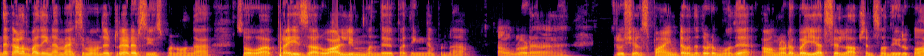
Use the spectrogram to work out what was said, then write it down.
இந்த காலம் பார்த்தீங்கன்னா மேக்ஸிமம் வந்து ட்ரேடர்ஸ் யூஸ் பண்ணுவாங்க ஸோ ப்ரைஸ் ஆர் வால்யூம் வந்து பார்த்தீங்க அப்படின்னா அவங்களோட க்ரூஷியல்ஸ் பாயிண்ட்டை வந்து தொடும்போது, அவங்களோட பை ஆர் செல் ஆப்ஷன்ஸ் வந்து இருக்கும்.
